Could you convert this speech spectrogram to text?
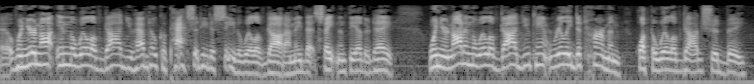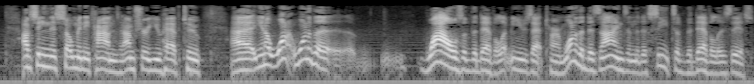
Uh, when you're not in the will of God, you have no capacity to see the will of God. I made that statement the other day. When you're not in the will of God, you can't really determine what the will of God should be. I've seen this so many times, and I'm sure you have too. Uh, you know, one one of the wiles of the devil, let me use that term. One of the designs and the deceits of the devil is this.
